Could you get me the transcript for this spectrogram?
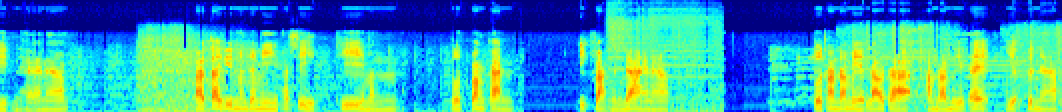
ดินแทนนะครับพาใต้ดินมันจะมีพาสซีฟที่มันลดป้องกันอีกฝั่งหนึ่งได้นะครับ ตัวทำดาเมจเราจะทำดาเมจได้เยอะขึ้นนะครับ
